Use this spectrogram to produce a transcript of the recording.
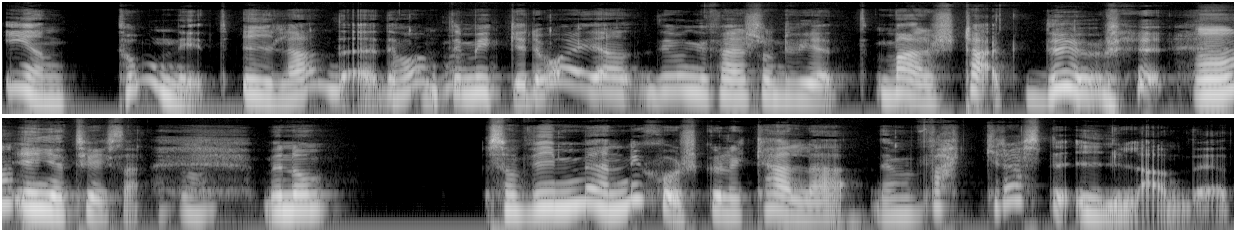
entydigt tonigt, ylande. Det var inte mm. mycket, det var det är ungefär som du vet marschtakt, dur, mm. inget tveksamt. Mm. Men de, som vi människor skulle kalla den vackraste ylandet,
